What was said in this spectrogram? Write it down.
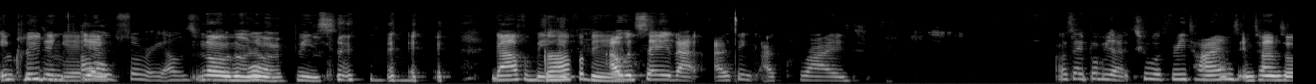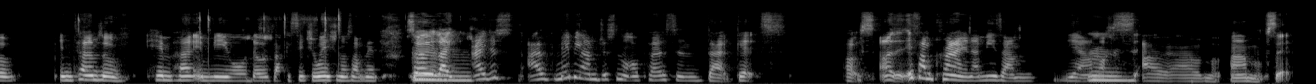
including including- it. yeah. Oh, sorry, I was. no, no, thinking, whoa. no, please. God forbid. God forbid. I would say that I think I cried. I would say probably like two or three times in terms of in terms of him hurting me or there was like a situation or something. So Mm. like I just I maybe I'm just not a person that gets ups- uh, if I'm crying that means I'm yeah I'm, Mm. ups- I, I'm I'm upset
